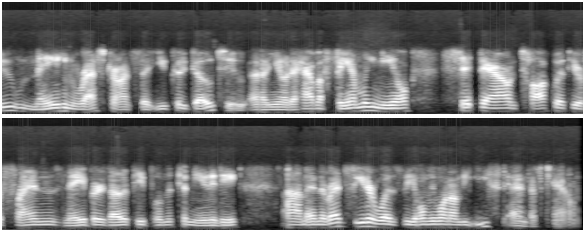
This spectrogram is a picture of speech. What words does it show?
two main restaurants that you could go to. Uh, you know, to have a family meal, sit down, talk with your friends, neighbors, other people in the community. Um, and the Red Cedar was the only one on the east end of town.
